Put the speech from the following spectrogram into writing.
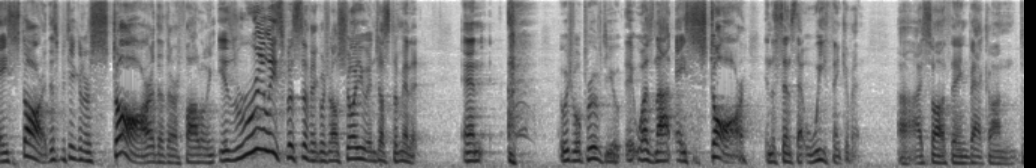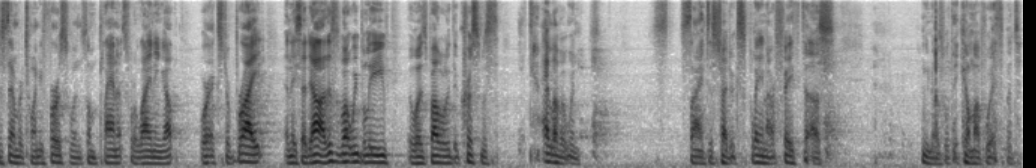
a star. This particular star that they're following is really specific, which I'll show you in just a minute. And which will prove to you it was not a star in the sense that we think of it. Uh, I saw a thing back on December 21st when some planets were lining up, were extra bright, and they said, ah, this is what we believe it was probably the Christmas. I love it when scientists try to explain our faith to us. Who knows what they come up with, but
